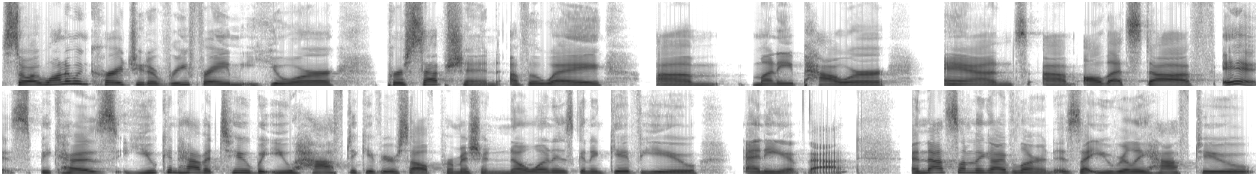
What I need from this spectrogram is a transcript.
So I want to encourage you to reframe your perception of the way um, money, power, and um, all that stuff is because you can have it too, but you have to give yourself permission. No one is going to give you any of that. And that's something I've learned is that you really have to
